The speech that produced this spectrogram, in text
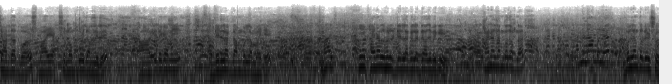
চার দাঁত বয়স। ভাই একশো নব্বই দাম নেবে। আর এটাকে আমি দেড় লাখ দাম বললাম ভাইকে। ভাই কি ফাইনাল হলে দেড় লাখ হলে দেওয়া যাবে কি? ফাইনাল দাম কত আপনার? বললাম তো দেড়শো।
